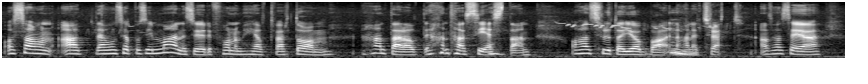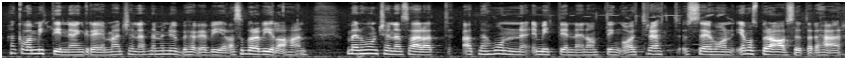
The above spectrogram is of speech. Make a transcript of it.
Och sa hon att när hon ser på sin man så är det för honom helt tvärtom. Han tar alltid han tar siestan och han slutar jobba när han är trött. Alltså han säger, han kan vara mitt inne i en grej men han känner att nej men nu behöver jag vila, så bara vilar han. Men hon känner så att, att när hon är mitt inne i någonting och är trött så säger hon jag måste bara avsluta det här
